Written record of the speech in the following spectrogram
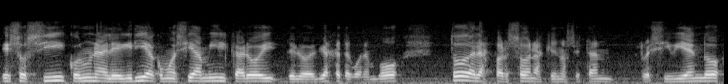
eso sí, con una alegría, como decía Milcar hoy de lo del viaje a Tacuarembó, todas las personas que nos están recibiendo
